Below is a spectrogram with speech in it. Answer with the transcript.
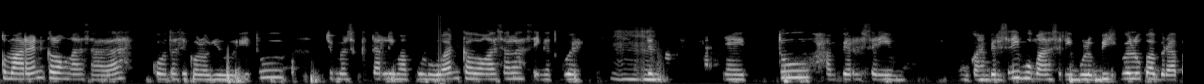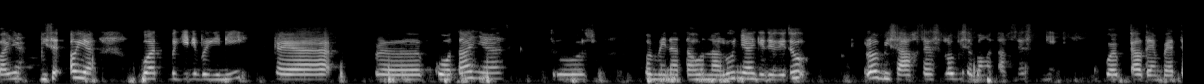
kemarin kalau nggak salah kuota psikologi UI itu cuma sekitar 50-an kalau nggak salah seingat gue. Dan peminatnya itu hampir seribu bukan hampir seribu malah seribu lebih. Gue lupa berapanya. Bisa oh ya buat begini-begini kayak eh, kuotanya terus peminat tahun lalunya gitu-gitu lo bisa akses lo bisa banget akses di web LTMPT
